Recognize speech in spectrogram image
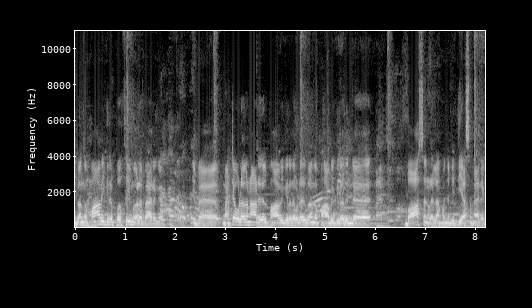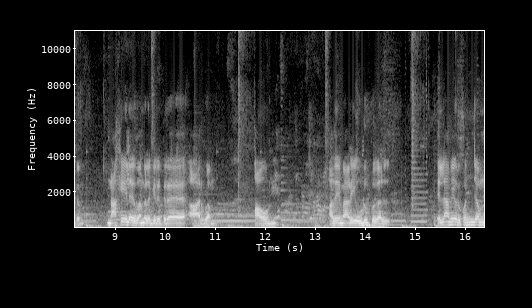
இவங்க பாவிக்கிற பெர்ஃப்யூம்களை பாருங்கள் இப்போ மற்ற உலக நாடுகள் பாவிக்கிறத விட இவங்க பாவிக்கிறதுன்ற வாசங்கள் எல்லாம் கொஞ்சம் வித்தியாசமாக இருக்கும். நகையில் இவங்களுக்கு இருக்கிற ஆர்வம் பவுன் அதே மாதிரி உடுப்புகள் எல்லாமே ஒரு கொஞ்சம்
